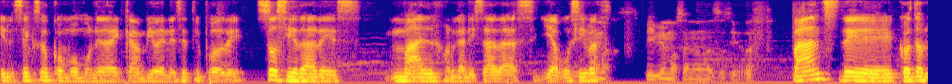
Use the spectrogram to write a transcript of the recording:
el sexo como moneda de cambio en ese tipo de sociedades mal organizadas y abusivas. Vivimos, en una sociedad. Fans de Cult of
